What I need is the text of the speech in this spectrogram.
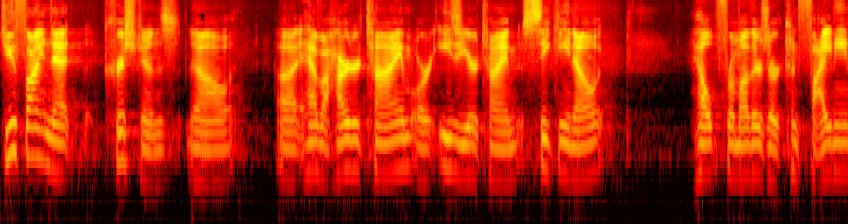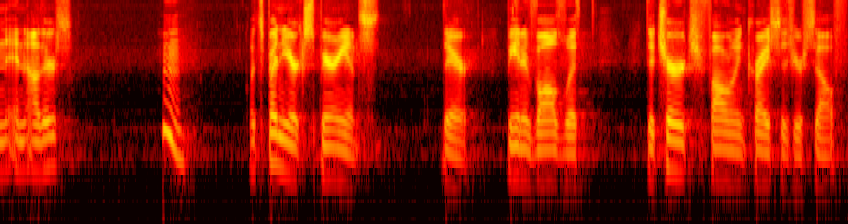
Do you find that Christians now uh, have a harder time or easier time seeking out help from others or confiding in others? Hmm. What's been your experience there, being involved with the church, following Christ as yourself?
